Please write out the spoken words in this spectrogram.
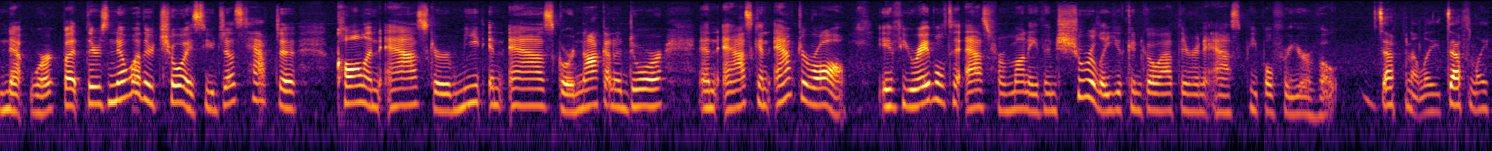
network. But there's no other choice. You just have to call and ask, or meet and ask, or knock on a door and ask. And after all, if you're able to ask for money, then surely you can go out there and ask people for your vote. Definitely, definitely.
